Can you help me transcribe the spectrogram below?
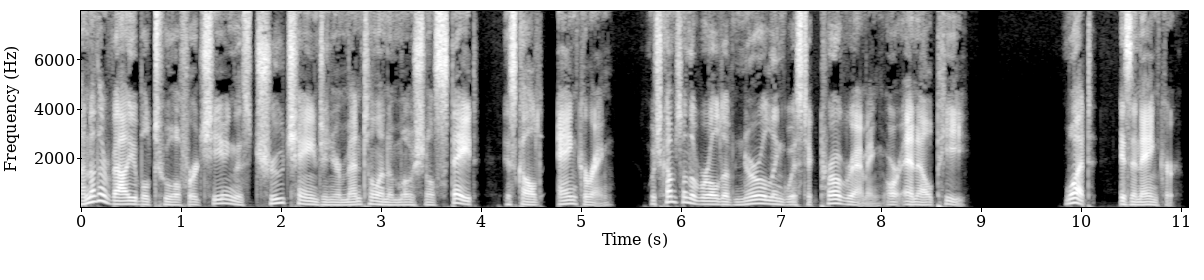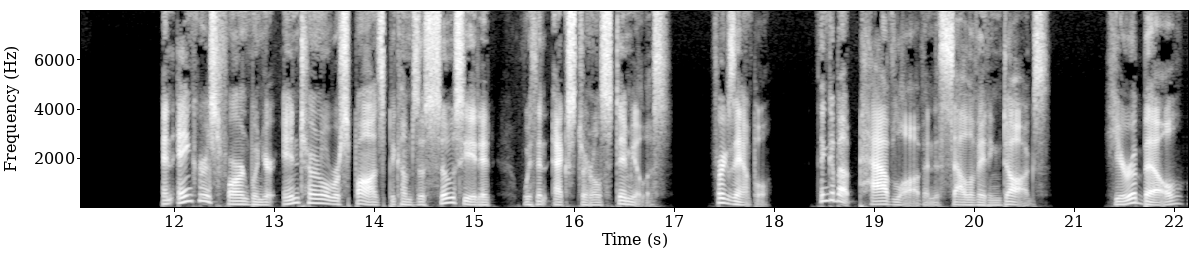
Another valuable tool for achieving this true change in your mental and emotional state is called anchoring, which comes from the world of neurolinguistic programming, or NLP. What is an anchor. An anchor is formed when your internal response becomes associated with an external stimulus. For example, think about Pavlov and his salivating dogs. Hear a bell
